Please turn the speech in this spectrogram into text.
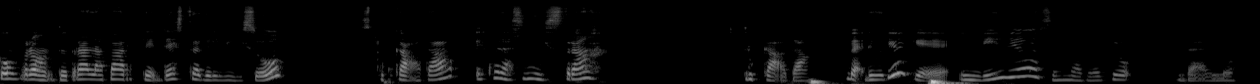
confronto tra la parte destra del viso struccata e quella sinistra truccata. Beh, devo dire che in video sembra proprio bello.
